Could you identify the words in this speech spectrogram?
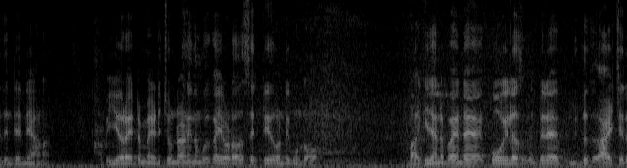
ഇതിന്റെ തന്നെയാണ്. അപ്പോൾ ഈ ഒരു ഐറ്റം മേടിച്ചുകൊണ്ടാണെങ്കിൽ നമുക്ക് കൈയോടെ അത് സെറ്റ് ചെയ്ത് വണ്ടി കൊണ്ടുപോകാം. ബാക്കി ഞാനിപ്പോൾ അതിന്റെ കോയിൽ പിന്നെ ഇത് ആഴ്ചയിൽ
